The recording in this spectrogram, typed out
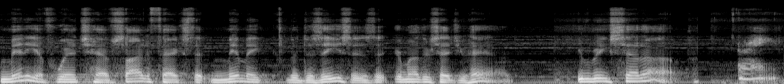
many of which have side effects that mimic the diseases that your mother said you had. You were being set up. Right.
